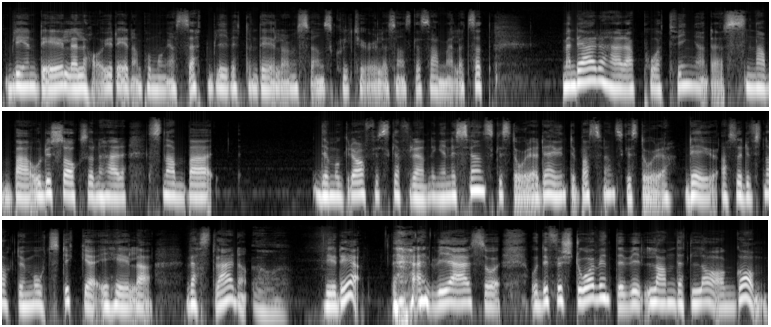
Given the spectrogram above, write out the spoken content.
bli en del, eller har ju redan på många sätt blivit en del av den svenska kultur eller svenska samhället. Så att, men det är den här påtvingade, snabba, och du sa också den här snabba demografiska förändringen i svensk historia, det är ju inte bara svensk historia. Det är ju alltså det snart en motstycke i hela västvärlden. Ja. Det är det. Vi är så, och det förstår vi inte, vi, landet lagom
